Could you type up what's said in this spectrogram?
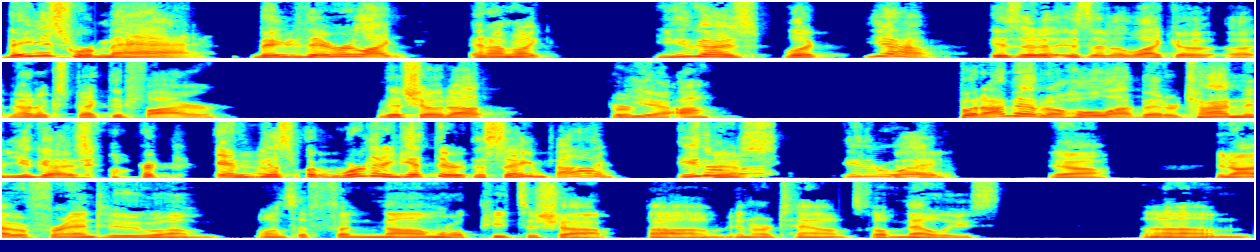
They just were mad. They they were like, and I'm like, you guys, look, yeah, is it a, is it a, like a, an unexpected fire that showed up? Sure. Yeah. But I'm having a whole lot better time than you guys are. And Yeah. guess what? We're going to get there at the same time. Either Yeah. way, either way. Yeah. You know, I have a friend who um, owns a phenomenal pizza shop um, in our town. It's called Melly's. Um,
